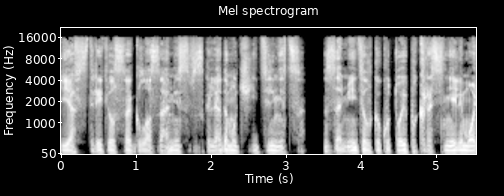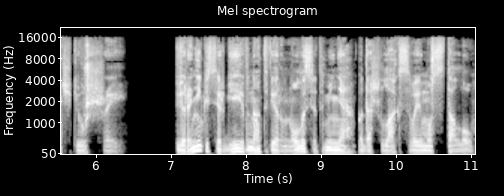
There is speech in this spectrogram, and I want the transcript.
Я встретился глазами с взглядом учительницы, заметил, как у той покраснели мочки ушей. Вероника Сергеевна отвернулась от меня, подошла к своему столу.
